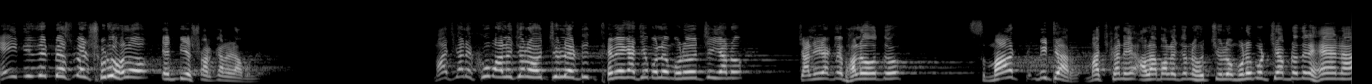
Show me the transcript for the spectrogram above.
এই ডিসইনভেস্টমেন্ট শুরু হলো এনডিএ সরকারের আমলে মাঝখানে খুব আলোচনা হচ্ছিল একটু থেমে গেছে বলে মনে হচ্ছে জানো চালিয়ে রাখলে ভালো হতো স্মার্ট মিটার মাঝখানে আলাপ আলোচনা হচ্ছিল মনে পড়ছে আপনাদের হ্যাঁ না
